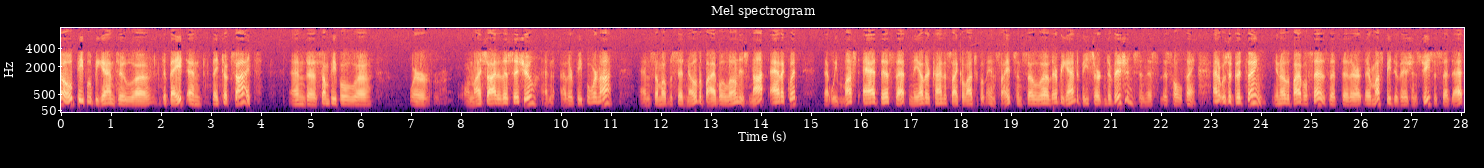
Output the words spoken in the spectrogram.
so people began to uh, debate, and they took sides. And uh, some people uh, were on my side of this issue, and other people were not. And some of them said, no, the Bible alone is not adequate, that we must add this, that, and the other kind of psychological insights. And so uh, there began to be certain divisions in this, this whole thing. And it was a good thing. You know, the Bible says that uh, there, there must be divisions. Jesus said that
